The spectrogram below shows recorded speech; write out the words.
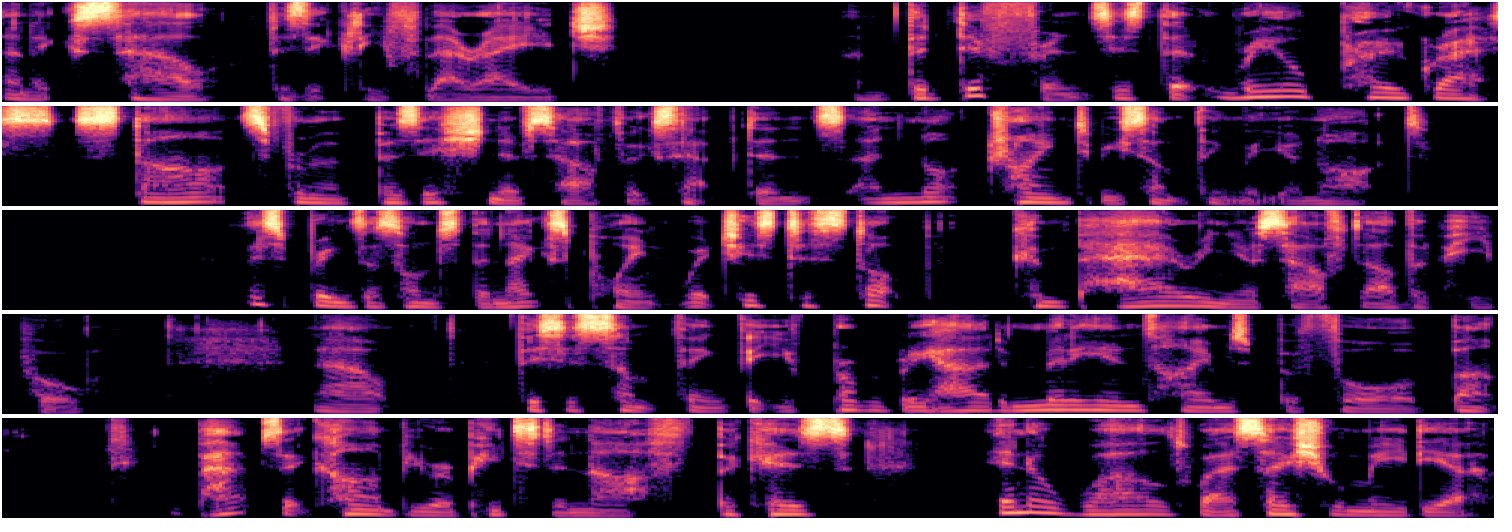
and excel physically for their age. And the difference is that real progress starts from a position of self acceptance and not trying to be something that you're not. This brings us on to the next point, which is to stop comparing yourself to other people. Now, this is something that you've probably heard a million times before, but perhaps it can't be repeated enough because in a world where social media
